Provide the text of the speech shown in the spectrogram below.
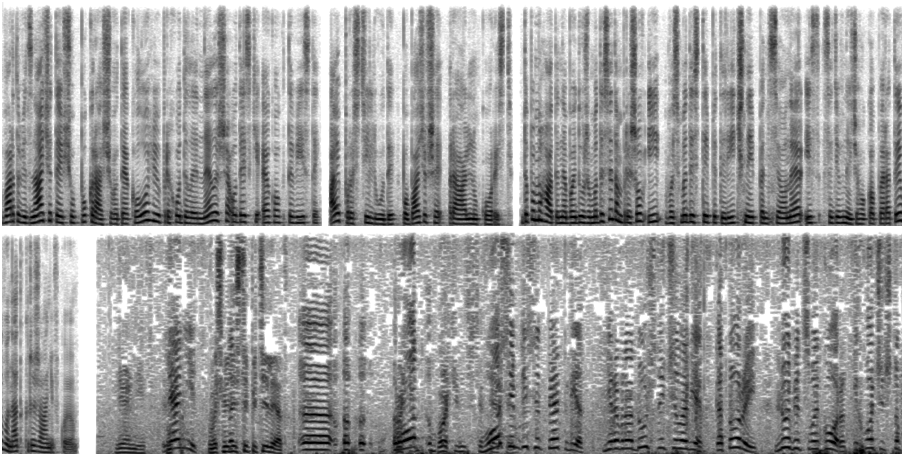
Варто відзначити, щоб покращувати екологію, приходили не лише одеські екоактивісти, а й прості люди, побачивши реальну користь. Допомагати небайдужим одеситам прийшов і 85-річний пенсіонер із садівничого кооперативу над Крижанівкою. Леонид. Леонид. 85 лет. Э, э, э, Род 85. 85 лет. Неравнодушный человек, который любит свой город и хочет, чтобы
